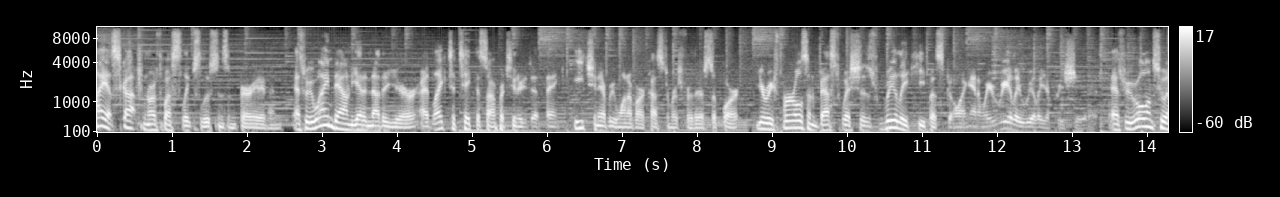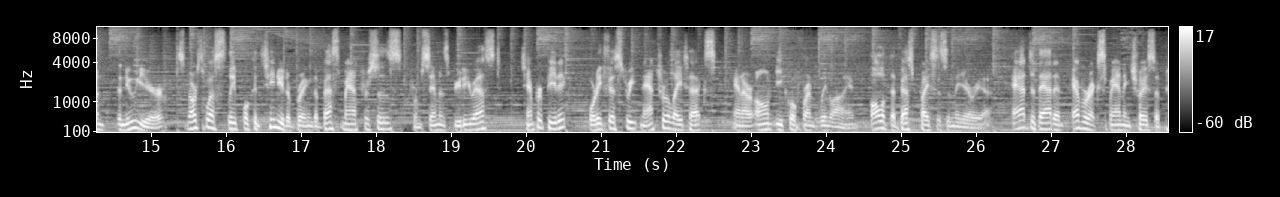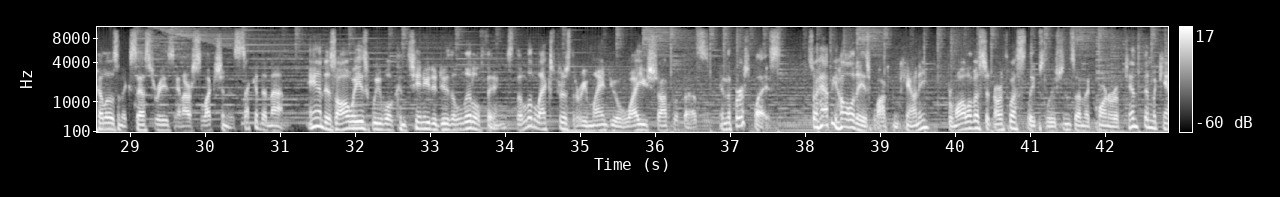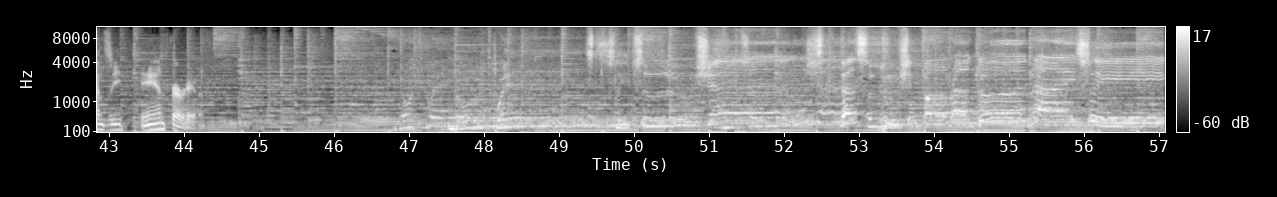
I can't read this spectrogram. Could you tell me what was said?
Hi, it's Scott from Northwest Sleep Solutions in Fairhaven. As we wind down yet another year, I'd like to take this opportunity to thank each and every one of our customers for their support. Your referrals and best wishes really keep us going, and we really, really appreciate it. As we roll into the new year, Northwest Sleep will continue to bring the best mattresses from Simmons Beauty Rest, Tempur-Pedic, 45th Street Natural Latex, and our own eco friendly line, all at the best prices in the area. Add to that an ever expanding choice of pillows and accessories, and our selection is second to none. And as always, we will continue to do the little things, the little extras that remind you of why you shopped with us in the first place. So happy holidays, Whatcom County, from all of us at Northwest Sleep Solutions on the corner of 10th and McKenzie and Fairhaven. Solutions the solution for a good night's sleep.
